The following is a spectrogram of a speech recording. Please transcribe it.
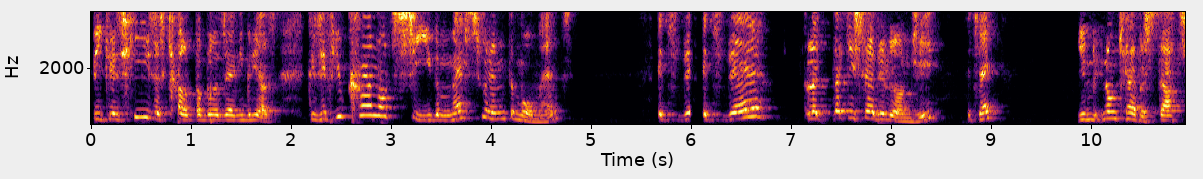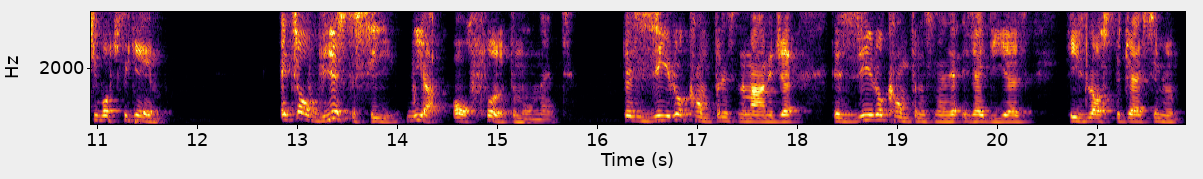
because he's as culpable as anybody else. Because if you cannot see the mess we're in at the moment, it's there, it's there. Like like you said G. Okay, you, you don't care about stats. You watch the game. It's obvious to see we are awful at the moment. There's zero confidence in the manager. There's zero confidence in his ideas. He's lost the dressing room.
